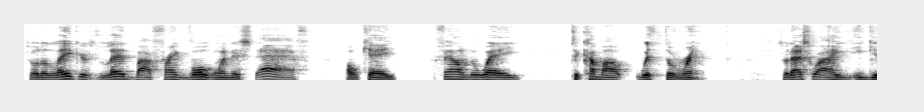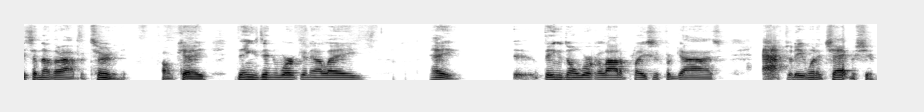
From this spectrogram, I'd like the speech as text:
So the Lakers, led by Frank Vogel and his staff, okay, found a way to come out with the ring. So that's why he, he gets another opportunity. Okay. Things didn't work in LA. Hey, things don't work a lot of places for guys after they win a championship.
